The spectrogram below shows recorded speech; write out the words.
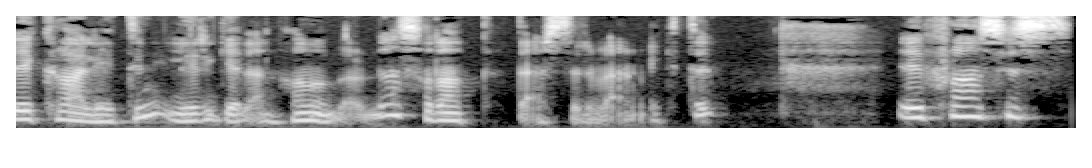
ve kraliyetin ileri gelen hanımlarına sanat dersleri vermekti. E, Francis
